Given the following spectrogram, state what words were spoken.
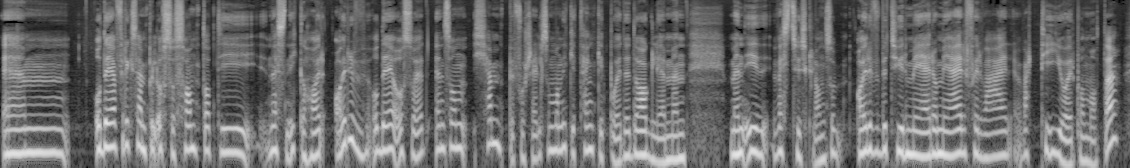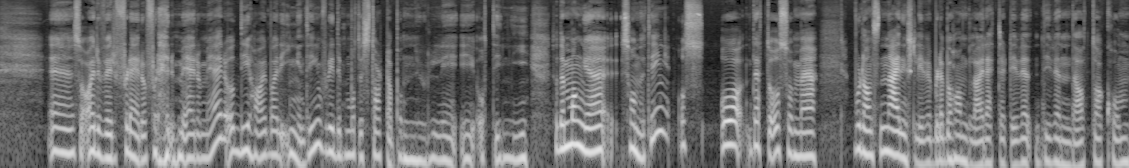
Um, og det er f.eks. også sant at de nesten ikke har arv. Og det er også et, en sånn kjempeforskjell som man ikke tenker på i det daglige. Men, men i Vest-Tyskland så arv betyr mer og mer for hver, hvert tiår, på en måte. Eh, så arver flere og flere mer og mer, og de har bare ingenting, fordi de på en måte starta på null i, i 89. Så det er mange sånne ting. Og, og dette også med hvordan næringslivet ble behandla rett etter de vende, at da kom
